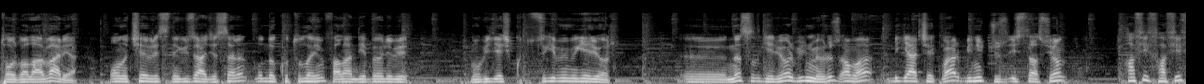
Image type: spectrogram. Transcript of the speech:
torbalar var ya. Onu çevresine güzelce sarın. Bunu da kutulayın falan diye böyle bir mobilya kutusu gibi mi geliyor? Ee, nasıl geliyor bilmiyoruz ama bir gerçek var. 1300 istasyon hafif hafif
